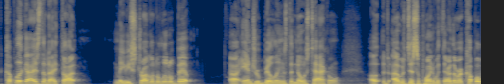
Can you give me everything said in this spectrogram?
A couple of guys that I thought maybe struggled a little bit. Uh, Andrew Billings, the nose tackle. Uh, I was disappointed with there. There were a couple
